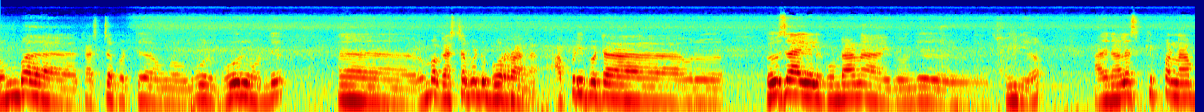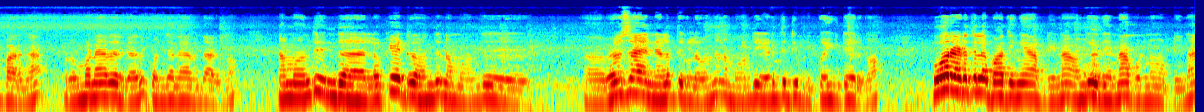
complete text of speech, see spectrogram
ரொம்ப கஷ்டப்பட்டு அவங்க ஒவ்வொரு போரும் வந்து ரொம்ப கஷ்டப்பட்டு போடுறாங்க. அப்படிப்பட்ட ஒரு விவசாயிகளுக்கு உண்டான இது வந்து வீடியோ. அதனால ஸ்கிப் பண்ணாமல் பாருங்கள் ரொம்ப நேரம் இருக்காது. கொஞ்சம் நேரம் தான் இருக்கும். நம்ம வந்து இந்த லொக்கேட்டரை வந்து நம்ம வந்து விவசாய நிலத்துக்குள்ளே வந்து நம்ம வந்து எடுத்துகிட்டு இப்படி போய்கிட்டே இருக்கோம். போகிற இடத்துல பார்த்தீங்க அப்படின்னா வந்து இது என்ன பண்ணும் அப்படின்னா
